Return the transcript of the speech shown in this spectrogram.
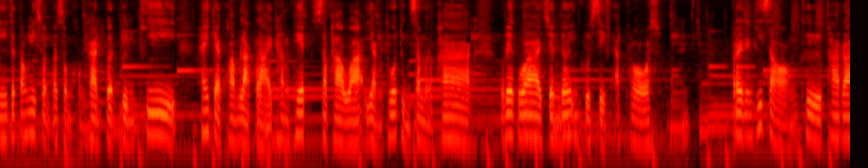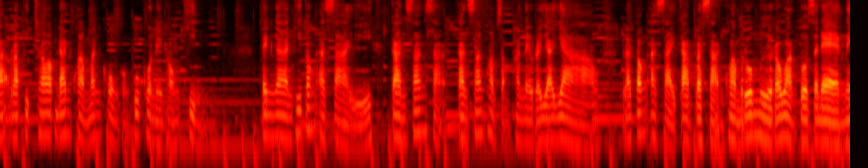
นี้จะต้องมีส่วนผสมของการเปิดพื้นที่ ให้แก่ความหลากหลายทางเพศสภาวะอย่างทั่วถึงเสมอภาค เรียกว่า gender inclusive approach ประเด็นที่ 2 คือภาระรับผิดชอบด้านความมั่นคงของผู้คนในท้องถิ่น เป็นงานที่ต้องอาศัยการสร้างการสร้างความสัมพันธ์ในระยะยาว และต้องอาศัยการประสานความร่วมมือระหว่างตัวแสดงใน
